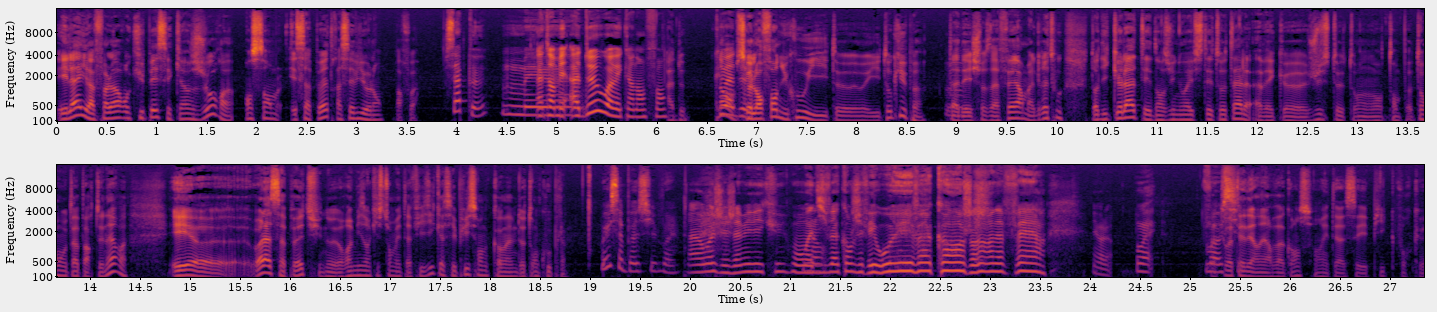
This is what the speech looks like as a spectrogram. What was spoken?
Et là, il va falloir occuper ces 15 jours ensemble. Et ça peut être assez violent, parfois. Ça peut, mais. Attends, mais à deux ou avec un enfant À deux. Que non, à parce deux. que l'enfant, du coup, il t'occupe. T'as Mhm. des choses à faire malgré tout. Tandis que là, t'es dans une OFC totale avec euh, juste ton, ton, ton ou ta partenaire. Et euh, voilà, ça peut être une remise en question métaphysique assez puissante quand même de ton couple. Oui, c'est possible, ouais. Ah, moi, j'ai jamais vécu. On m'a dit vacances, j'ai fait ouais, vacances, j'en ai rien à faire. Enfin, toi, aussi. tes dernières vacances ont été assez épiques pour que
